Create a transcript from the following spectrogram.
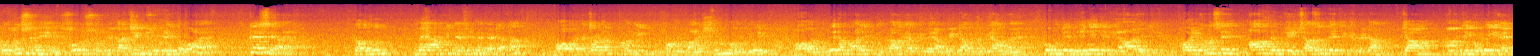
تو اس نے سوچ سوچ کے کہا جی حضور ایک دفعہ آیا۔ کیسے آیا؟ کہ حضور، میں آپ کی محفل میں بیٹھا تھا۔ اور اچانک آندھی طوفان بارش شروع ہوئی اور میرا والد گھبرا گیا کہ میرا بیٹا ادھر گیا ہوا ہے، وہ مجھے لینے کے لیے آ رہے تھے۔ اور یہاں سے آپ نے مجھے اجازت دے دی کہ بیٹا، جا آندھی ہو گئی ہے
